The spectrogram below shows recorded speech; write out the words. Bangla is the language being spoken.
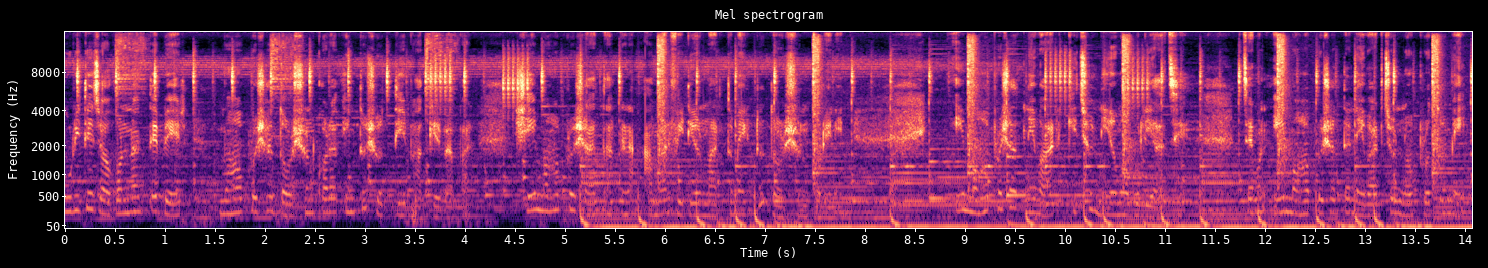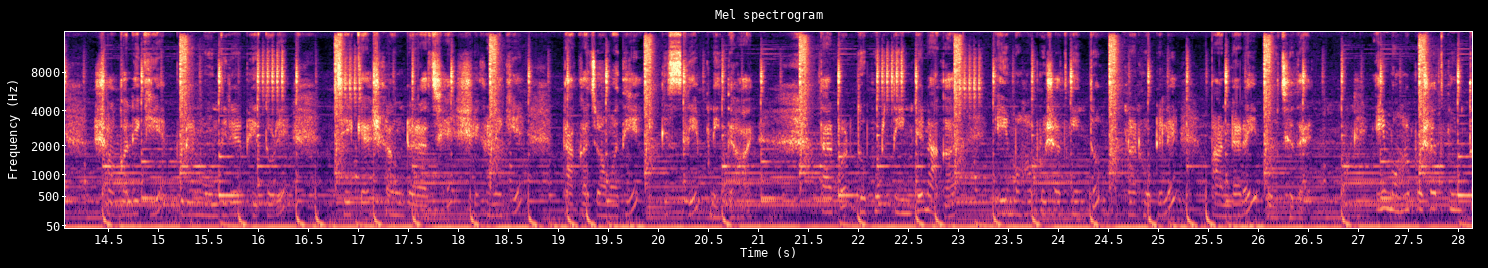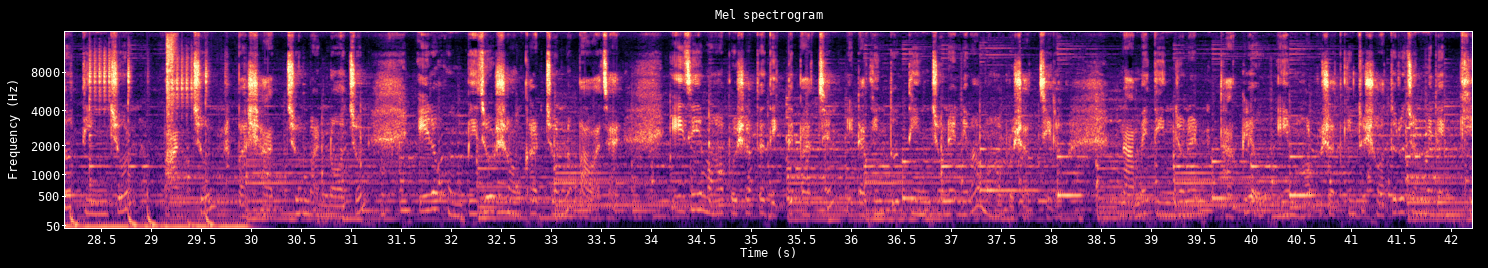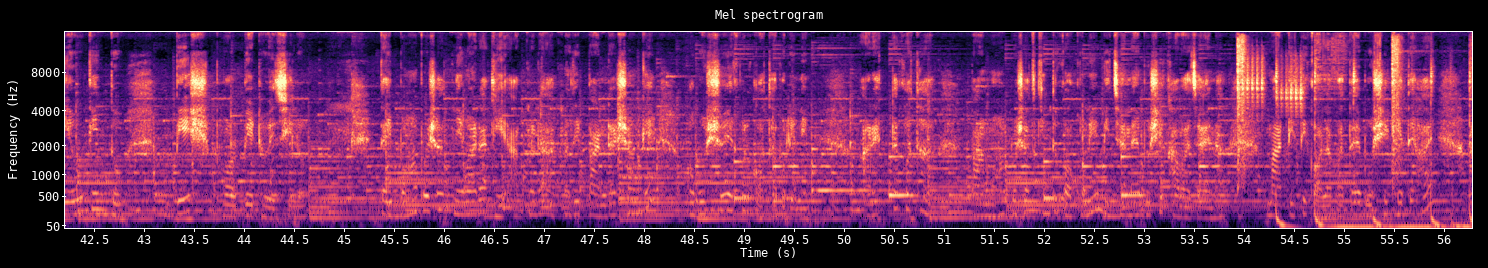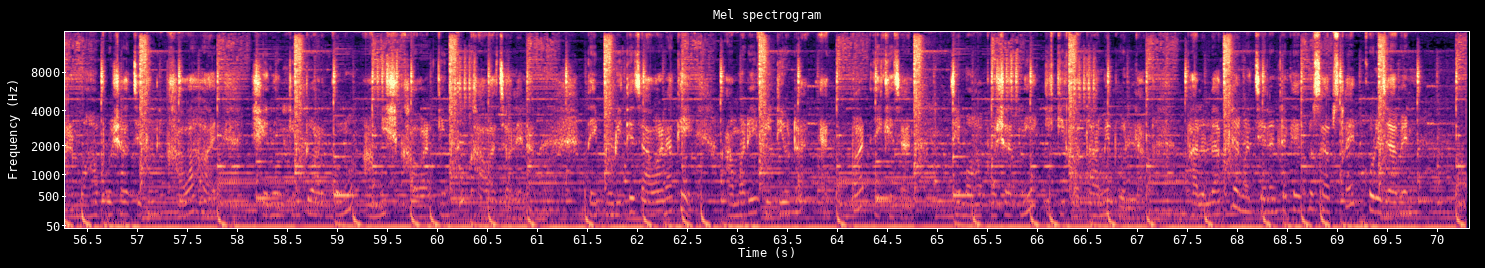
জগন্নাথ দেবের মহাপ্রসাদ দর্শন করা কিন্তু সত্যিই ভাগ্যের ব্যাপার। সেই মহাপ্রসাদ আপনারা আমার ভিডিওর মাধ্যমে একটু দর্শন করে নিন। এই মহাপ্রসাদ নেওয়ার কিছু নিয়মাবলী আছে। যেমন এই মহাপ্রসাদটা নেওয়ার জন্য প্রথমেই সকালে গিয়ে পুরীর মন্দিরের ভেতরে যে ক্যাশ কাউন্টার আছে, সেখানে গিয়ে টাকা জমা দিয়ে একটি স্লিপ নিতে হয়। তারপর দুপুর তিনটে নাগাদ এই মহাপ্রসাদ কিন্তু আপনার হোটেলে পান্ডারাই পৌঁছে দেয়। সাতজন এরকম বিজোড় সংখ্যার জন্য পাওয়া যায়। এই যে মহাপ্রসাদটা দেখতে পাচ্ছেন, এটা কিন্তু তিনজনের নেওয়া মহাপ্রসাদ ছিল। নামে তিনজনের থাকলেও এই মহাপ্রসাদ কিন্তু সতেরো জন মিলে খেয়েও কিন্তু বেশ ভরপেট হয়েছিল। তাই মহাপ্রসাদ নেওয়ার আগে আপনারা আপনাদের পান্ডার সঙ্গে অবশ্যই একবার কথা বলে নিন। আর একটা কথা মহাপ্রসাদ কিন্তু কখনোই বিছানায় বসে খাওয়া যায় না। মাটিতে কলা পাতায় বসে খেতে হয় ভিডিওটা একবার দেখে যান। যে মহাপ্রসাদ নিয়ে কী কী কথা আমি বললাম। ভালো লাগলে আমার চ্যানেলটাকে একটু সাবস্ক্রাইব করে যাবেন।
